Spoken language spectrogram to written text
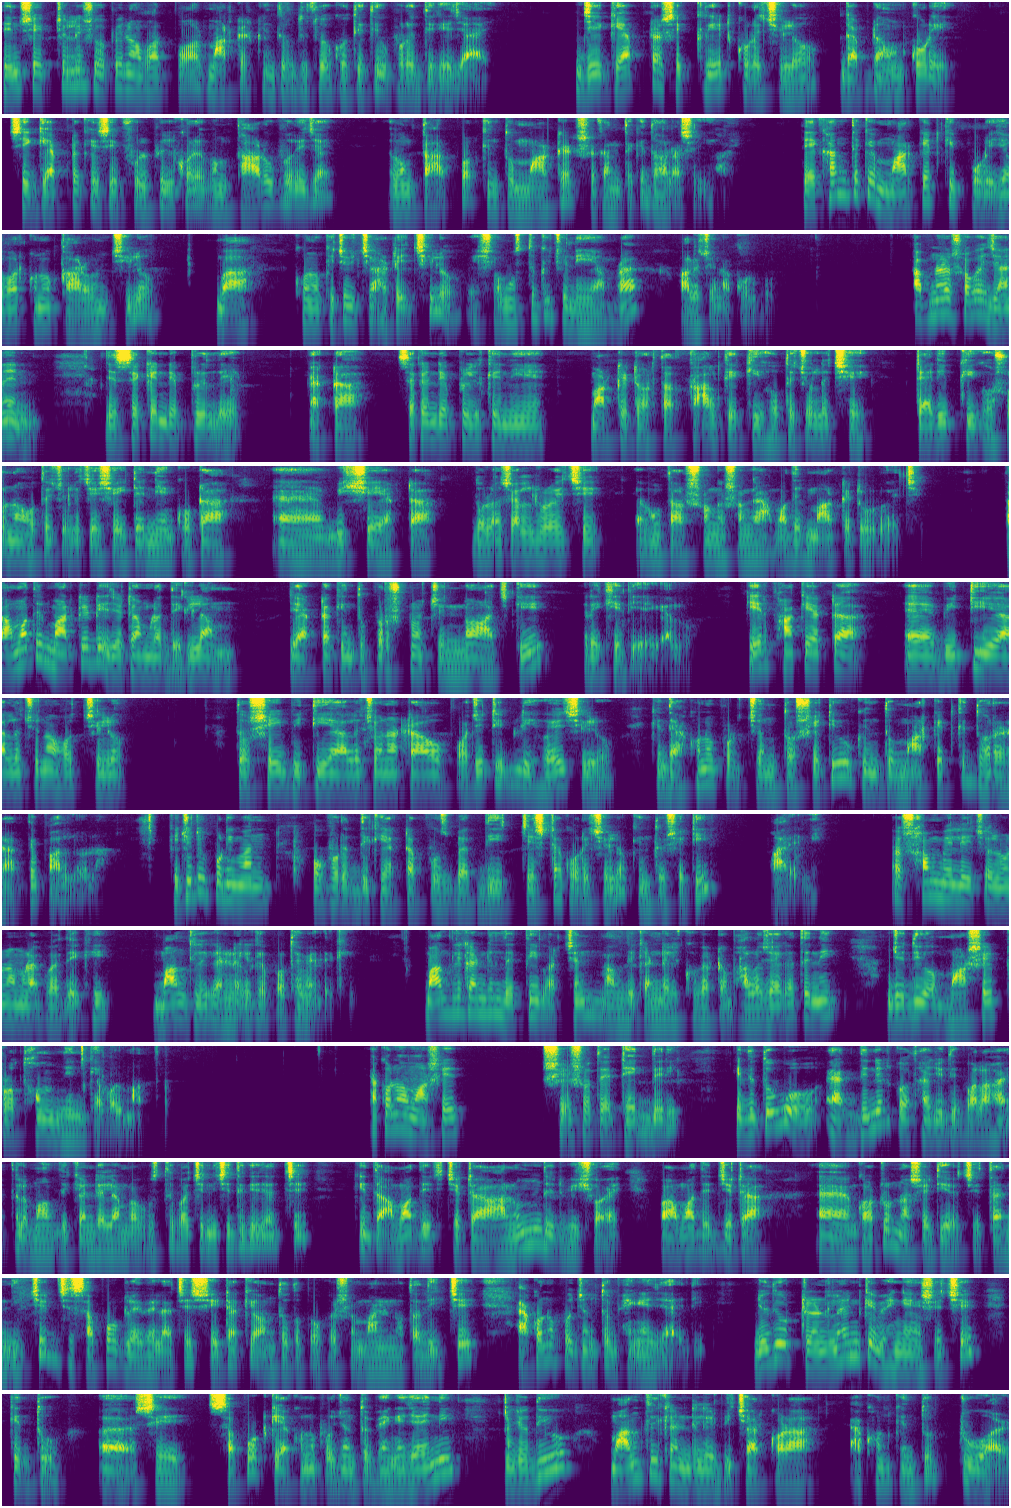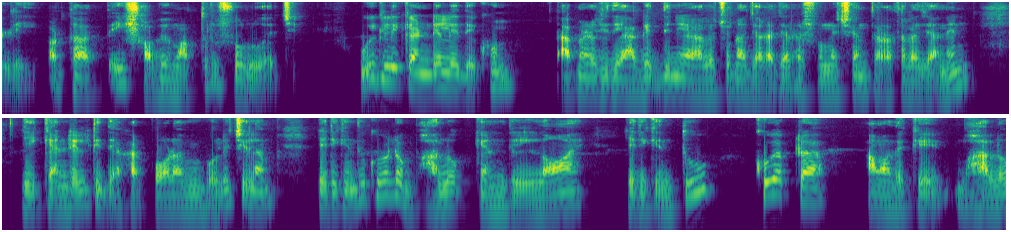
তিনশো একচল্লিশ ওপেন হওয়ার পর মার্কেট কিন্তু দ্রুত গতিতে উপরের দিকে যায়। যে গ্যাপটা সে ক্রিয়েট করেছিল গ্যাপ ডাউন করে, সেই গ্যাপটাকে সে ফুলফিল করে এবং তার উপরে যায় এবং তারপর কিন্তু মার্কেট সেখান থেকে ধরাশায়ী হয়। তো এখান থেকে মার্কেট কি পড়ে যাওয়ার কোনো কারণ ছিল বা কোনো কিছু চার্টে ছিল? এই সমস্ত কিছু নিয়ে আমরা আলোচনা করব। আপনারা সবাই জানেন যে সেকেন্ড এপ্রিলে একটা সেকেন্ড এপ্রিলকে নিয়ে মার্কেটে অর্থাৎ কালকে কি হতে চলেছে ট্যারিফ কি ঘোষণা হতে চলেছে, সেইটা নিয়ে গোটা বিশ্বে একটা দোলাচল রয়েছে এবং তার সঙ্গে সঙ্গে আমাদের মার্কেটও রয়েছে। তা আমাদের মার্কেটে যেটা আমরা দেখলাম যে একটা কিন্তু প্রশ্ন চিহ্ন আজকে রেখে দিয়ে গেল। এর ফাঁকে একটা বিটিএ আলোচনা হচ্ছিল। তো সেই বিটিএ আলোচনাটাও পজিটিভলি হয়েছিল, কিন্তু এখনও পর্যন্ত সেটিও কিন্তু মার্কেটকে ধরে রাখতে পারল না। কিছুটা পরিমাণ ওপরের দিকে একটা পুশব্যাক দিয়ে চেষ্টা করেছিল, কিন্তু সেটি পারেনি। সব মিলিয়ে চলুন আমরা একবার দেখি মান্থলি ক্যান্ডেলকে প্রথমে দেখি। মান্থলি ক্যান্ডেল দেখতেই পাচ্ছেন মান্থলি ক্যান্ডেল খুব একটা ভালো জায়গাতে নেই, যদিও মাসের প্রথম দিন কেবলমাত্র। এখনও মাসের শেষ হতে ঠেক দেরি, কিন্তু তবুও একদিনের কথা যদি বলা হয়, তাহলে মান্থলি ক্যান্ডেল আমরা বুঝতে পারছি নিচে দিকে যাচ্ছে, কিন্তু আমাদের যেটা আনন্দের বিষয় বা আমাদের যেটা ঘটনা সেটি হচ্ছে তার নিচের যে সাপোর্ট লেভেল আছে, সেটাকে অন্তত প্রকাশে মান্যতা দিচ্ছে এখনও পর্যন্ত ভেঙে যায়নি। যদিও ট্রেন্ড লাইনকে ভেঙে এসেছে, কিন্তু সে সাপোর্টকে এখনও পর্যন্ত ভেঙে যায়নি। যদিও মান্থলি ক্যান্ডেলের বিচার করা এখন কিন্তু টু আর্লি অর্থাৎ এই সবে মাত্র শুরু হয়েছে। উইকলি ক্যান্ডেলে দেখুন, আপনারা যদি আগের দিনের আলোচনা যারা যারা শুনেছেন, তারা তারা জানেন যে ক্যান্ডেলটি দেখার পর আমি বলেছিলাম যে এটি কিন্তু খুব একটা ভালো ক্যান্ডেল নয় যেটি কিন্তু খুব একটা আমাদেরকে ভালো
